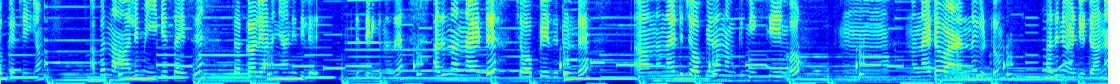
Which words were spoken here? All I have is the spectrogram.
ഒക്കെ ചെയ്യും. അപ്പം നാല് മീഡിയം സൈസ് തക്കാളിയാണ് ഞാനിതിൽ എടുത്തിരിക്കുന്നത്. അത് നന്നായിട്ട് ചോപ്പ് ചെയ്തിട്ടുണ്ട്. നന്നായിട്ട് ചോപ്പ് ചെയ്താൽ നമുക്ക് മിക്സ് ചെയ്യുമ്പോൾ നന്നായിട്ട് വഴന്ന് കിട്ടും. അതിന് വേണ്ടിയിട്ടാണ്.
